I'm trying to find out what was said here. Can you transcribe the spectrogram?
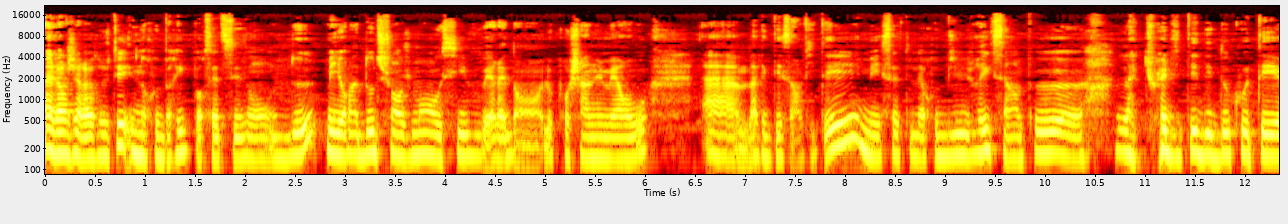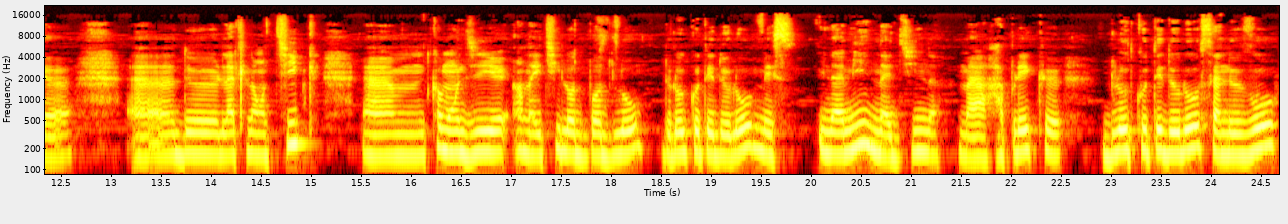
Alors j'ai rajouté une rubrique pour cette saison 2, mais il y aura d'autres changements aussi, vous verrez dans le prochain numéro, euh, avec des invités. Mais cette rubrique, c'est un peu euh, l'actualité des deux côtés euh, euh de l'Atlantique. Euh, comme on dit en Haïti, l'autre bord de l'eau, de l'autre côté de l'eau. Mais une amie, Nadine, m'a rappelé que de l'autre côté de l'eau, ça ne vaut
